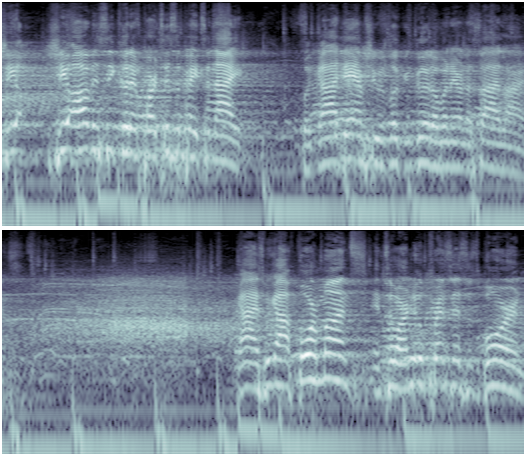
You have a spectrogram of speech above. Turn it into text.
she, she obviously couldn't participate tonight, but goddamn, she was looking good over there on the sidelines. Guys, we got four months until our new princess is born.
